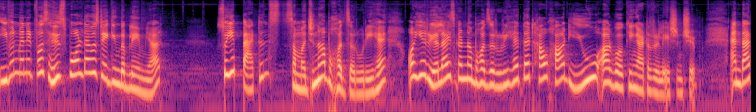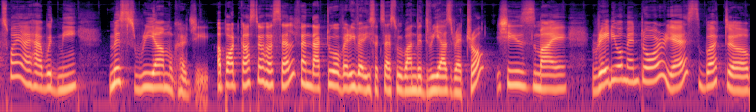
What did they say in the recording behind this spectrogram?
इवन मैन इट वॉज हिज फॉल्ट आई वॉज टेकिंग द ब्लेम यार सो ये पैटर्न्स समझना बहुत ज़रूरी है और ये रियलाइज़ करना बहुत ज़रूरी है that how hard you are working at a relationship and that's why I have with me Miss Ria Mukherjee, a podcaster herself, and that too a very, very successful one with Ria's Retro. She's my radio mentor, yes, but uh,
